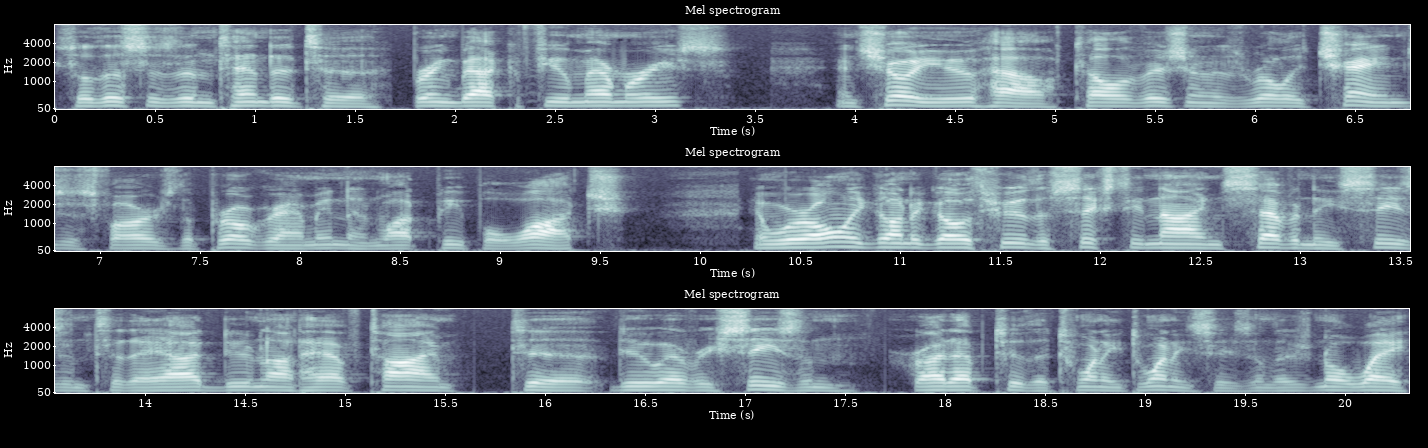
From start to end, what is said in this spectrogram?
So this is intended to bring back a few memories and show you how television has really changed as far as the programming and what people watch. And we're only going to go through the 69 70 season today. I do not have time to do every season right up to the 2020 season. There's no way.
